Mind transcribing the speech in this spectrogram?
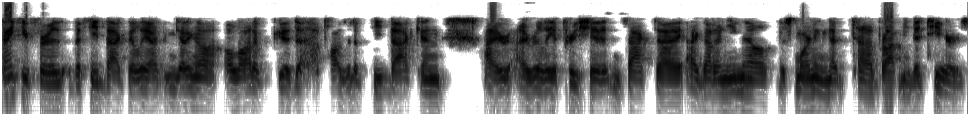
Thank you for the feedback, Billy. I've been getting a, a lot of good, uh, positive feedback, and I, I, really appreciate it. In fact, I, I got an email this morning that uh, brought me to tears.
